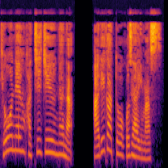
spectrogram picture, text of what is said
去年87。ありがとうございます。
